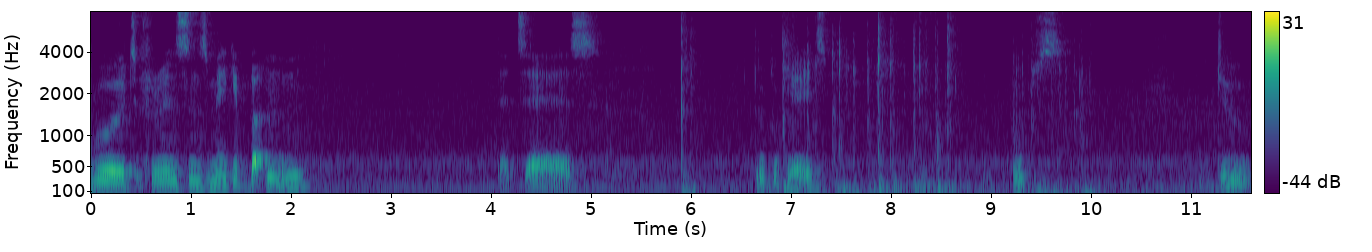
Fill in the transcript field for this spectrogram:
would, for instance, make a button that says duplicate, oops, do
